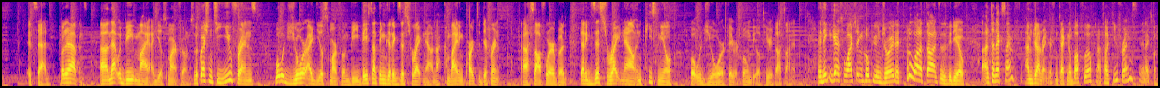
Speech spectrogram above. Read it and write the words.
It's sad, but it happens. Uh, and that would be my ideal smartphone. So the question to you, friends, what would your ideal smartphone be based on things that exist right now, not combining parts of different uh, software, but that exists right now in piecemeal, what would your favorite phone be? Love to hear your thoughts on it. And thank you guys for watching. Hope you enjoyed. I put a lot of thought into this video. Until next time, I'm Jon Rettinger from Techno Buffalo, and I'll talk to you friends in the next one.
